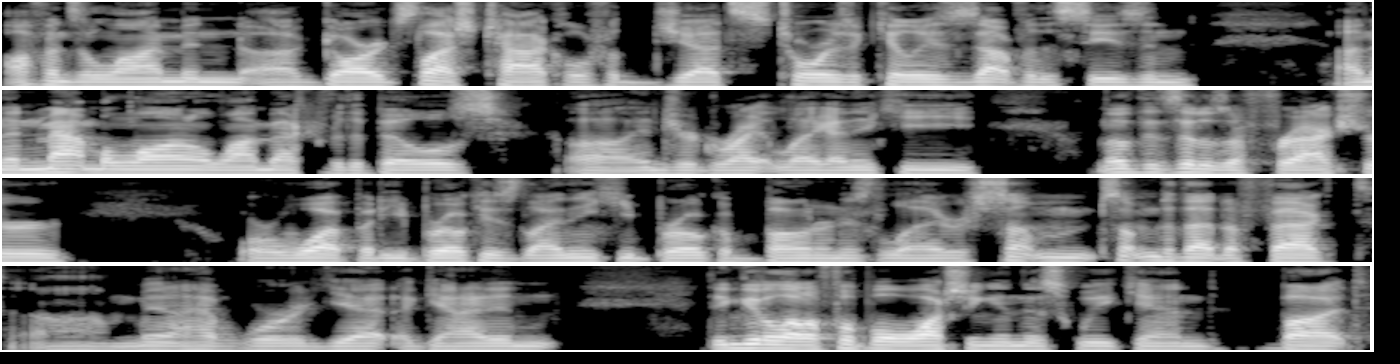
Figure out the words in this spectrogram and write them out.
offensive lineman, uh, guard slash tackle for the Jets. Tore his Achilles, is out for the season. And then Matt Milano, linebacker for the Bills, uh, injured right leg. I think he, I don't know if they said it was a fracture or what, but he broke his. I think he broke a bone in his leg or something, something to that effect. Um, may not have word yet. Again, I didn't didn't get a lot of football watching in this weekend, but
